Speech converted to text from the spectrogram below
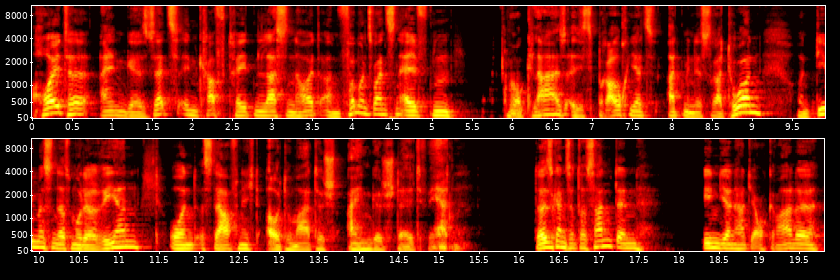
heute ein Gesetz in Kraft treten lassen, heute am 25.11., wo klar ist, es braucht jetzt Administratoren und die müssen das moderieren und es darf nicht automatisch eingestellt werden. Das ist ganz interessant, denn Indien hat ja auch gerade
